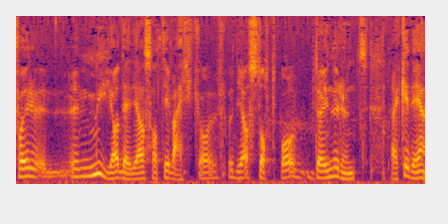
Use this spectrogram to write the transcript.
for eh, mye av det de har satt i verk. Og, og de har stått på døgnet rundt. Det er ikke det.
